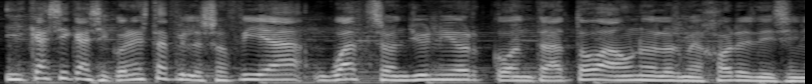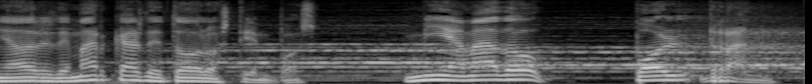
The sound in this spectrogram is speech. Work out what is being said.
Y casi casi con esta filosofía, Watson Jr. contrató a uno de los mejores diseñadores de marcas de todos los tiempos, mi amado Paul Rand.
